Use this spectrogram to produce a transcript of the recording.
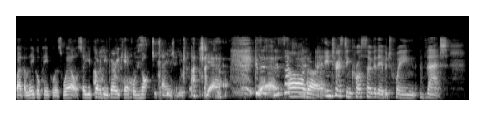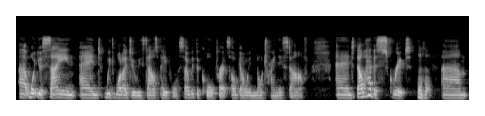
by the legal people as well. So you've got to be very careful not to change anything. yeah. Because Yeah. there's, there's such Oh, an no. interesting crossover there between that, uh, what you're saying, and with what I do with salespeople. So with the corporates, I'll go in and I'll train their staff, and they'll have a script. Um,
